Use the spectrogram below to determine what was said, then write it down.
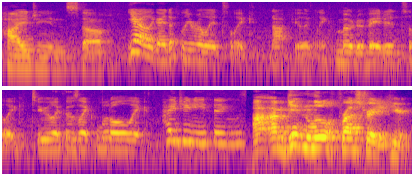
hygiene stuff. Yeah, like I definitely relate to like not feeling like motivated to like do like those like little like hygiene things. I- I'm getting a little frustrated here.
